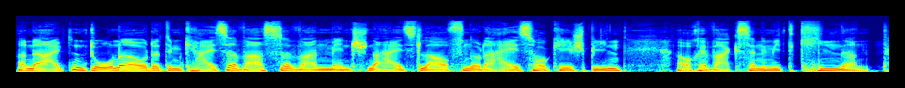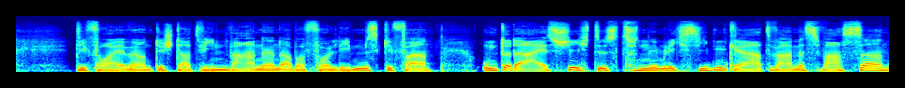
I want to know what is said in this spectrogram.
An der alten Donau oder dem Kaiserwasser waren Menschen Eislaufen oder Eishockey spielen, auch Erwachsene mit Kindern. Die Feuerwehr und die Stadt Wien warnen aber vor Lebensgefahr. Unter der Eisschicht ist nämlich sieben Grad warmes Wasser.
